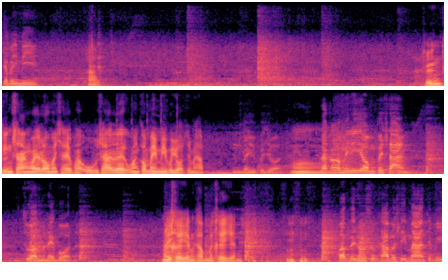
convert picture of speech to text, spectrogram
จะไม่มีครับ ถึงถึงสร้างไว้เราไม่ใช่พระอุปชฌาย์เลยมันก็ไม่มีประโยชน์ใช่ไหมครับไม่มีประโยชน์ อืมแล้วก็มีนิยมไปสร้างส้วมในโบสถ์น่ะไม่เคยเห็นครับ ไม่เคยเห็น เพราะเป็นสงครามมัสลิมานจะมี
